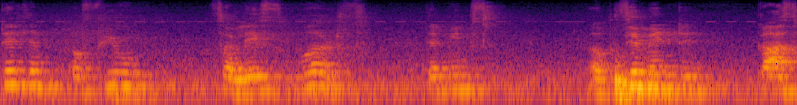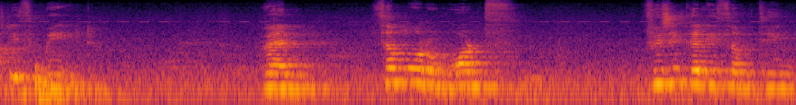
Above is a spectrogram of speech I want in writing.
tell them a few solace words. That means a cement and cast is made. When someone wants physically something,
